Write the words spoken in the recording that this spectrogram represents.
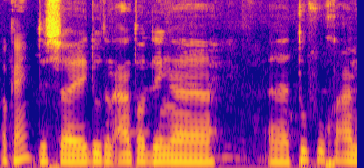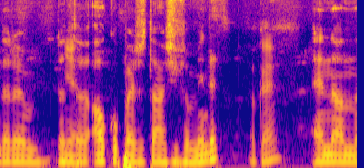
Oké? Dus je doet een aantal dingen toevoegen aan de rum. Dat de alcoholpercentage vermindert. Oké? En dan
